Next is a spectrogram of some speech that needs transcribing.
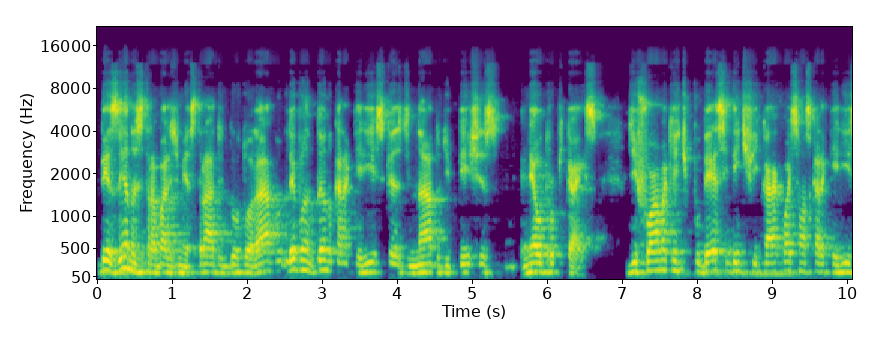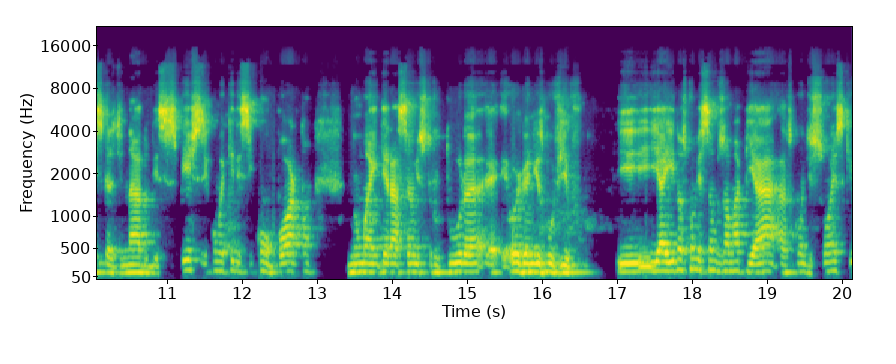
dezenas de trabalhos de mestrado e doutorado, levantando características de nado de peixes neotropicais, de forma que a gente pudesse identificar quais são as características de nado desses peixes e como é que eles se comportam numa interação estrutura é, organismo vivo. E, e, aí nós começamos a mapear as condições que,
